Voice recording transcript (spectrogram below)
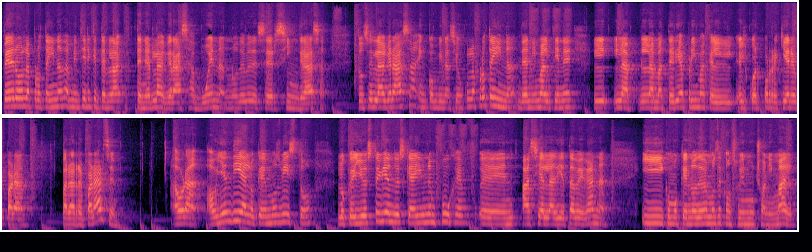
Pero la proteína también tiene que tener la, tener la grasa buena, no debe de ser sin grasa. Entonces la grasa en combinación con la proteína de animal tiene la, materia prima que el, cuerpo requiere para, para repararse. Ahora, hoy en día lo que hemos visto, lo que yo estoy viendo es que hay un empuje eh, hacia la dieta vegana y como que no debemos de consumir mucho animal.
